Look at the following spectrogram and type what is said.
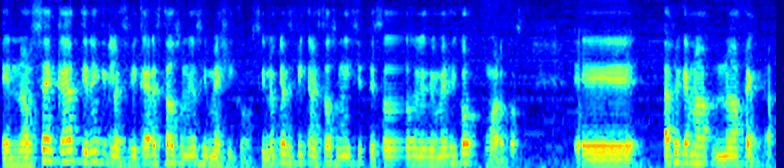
En Norseca tienen que clasificar Estados Unidos y México. Si no clasifican Estados Unidos, Estados Unidos y México, muertos. Eh, África no, no afecta.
